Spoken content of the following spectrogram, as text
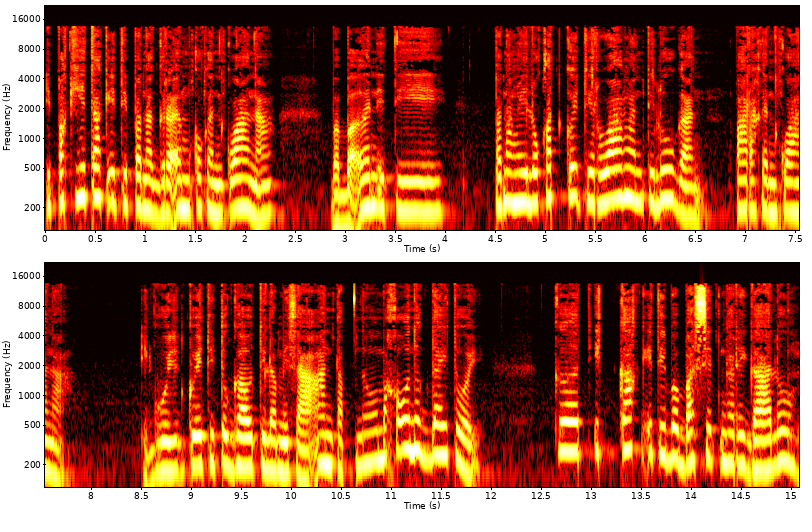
Ipakitak iti panagraem ko kankwana, babaan iti panangilukat ko iti ruangan tilugan para kankwana Iguyod ko iti tugaw ti lamisaan tapno makaunog da Kat ikak iti babasit nga regalo.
